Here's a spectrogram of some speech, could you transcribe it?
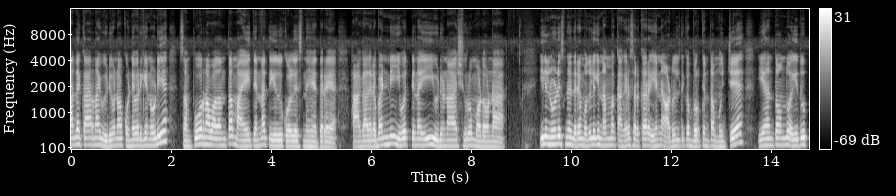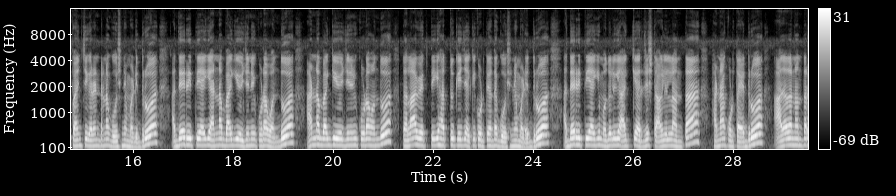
ಆದ ಕಾರಣ ವಿಡಿಯೋನ ಕೊನೆಯವರೆಗೆ ನೋಡಿ ಸಂಪೂರ್ಣವಾದಂಥ ಮಾಹಿತಿಯನ್ನು ತೆಗೆದುಕೊಳ್ಳಿ ಸ್ನೇಹಿತರೆ. ಹಾಗಾದರೆ ಬನ್ನಿ ಇವತ್ತಿನ ಈ ವಿಡಿಯೋನ ಶುರು ಮಾಡೋಣ. ಇಲ್ಲಿ ನೋಡಿ ಸ್ನೇಹಿತರೆ, ಮೊದಲಿಗೆ ನಮ್ಮ ಕಾಂಗ್ರೆಸ್ ಸರ್ಕಾರ ಏನು ಆಡಳಿತಕ್ಕೆ ಬರೋಕ್ಕಿಂತ ಮುಂಚೆ ಏನಂತ ಒಂದು ಐದು ಪಂಚ್ ಗ್ಯಾರಂಟಿನ ಘೋಷಣೆ ಮಾಡಿದ್ರು. ಅದೇ ರೀತಿಯಾಗಿ ಅನ್ನಭಾಗ್ಯ ಯೋಜನೆ ಕೂಡ ಒಂದು ಅನ್ನಭಾಗ್ಯ ಯೋಜನೆ ಕೂಡ ಒಂದು, ತಲಾ ವ್ಯಕ್ತಿಗೆ ಹತ್ತು ಕೆ ಜಿ ಅಕ್ಕಿ ಕೊಡ್ತೀವಿ ಅಂತ ಘೋಷಣೆ ಮಾಡಿದ್ರು. ಅದೇ ರೀತಿಯಾಗಿ ಮೊದಲಿಗೆ ಅಕ್ಕಿ ಅಡ್ಜಸ್ಟ್ ಆಗಲಿಲ್ಲ ಅಂತ ಹಣ ಕೊಡ್ತಾ ಇದ್ರು. ಅದಾದ ನಂತರ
